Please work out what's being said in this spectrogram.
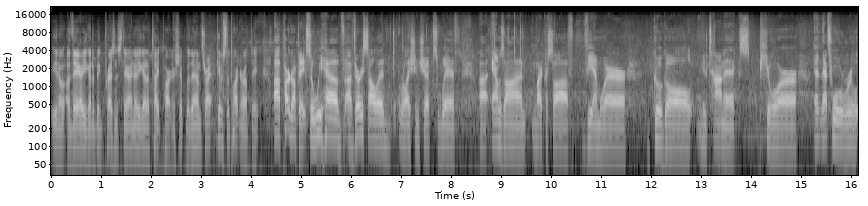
you know, are there. You got a big presence there. I know you got a tight partnership with them. That's right. Give us the partner update. Uh, partner update. So we have uh, very solid relationships with uh, Amazon, Microsoft, VMware, Google, Nutanix, Pure, and that's where we're, re-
